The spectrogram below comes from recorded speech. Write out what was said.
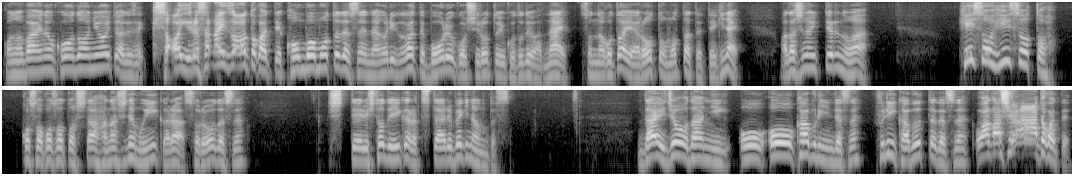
この場合の行動においてはですね、基礎を許さないぞとか言って棍棒を持ってですね、殴りかかって暴力をしろということではない。そんなことはやろうと思ったってできない。私の言ってるのは、ひそひそと、こそこそとした話でもいいから、それをですね、知っている人でいいから伝えるべきなのです。大上段に大、大かぶりにですね、振りかぶってですね、私はとかって、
